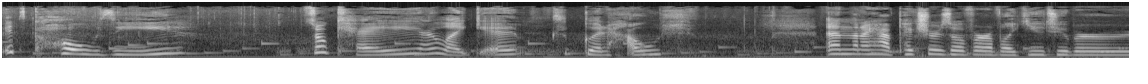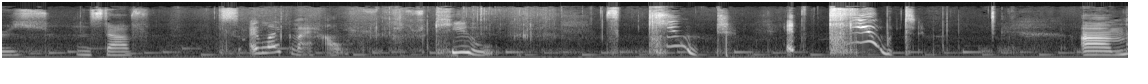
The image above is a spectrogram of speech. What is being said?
it's cozy. It's okay. I like it. It's a good house. And then I have pictures over of like YouTubers and stuff. It's, I like my house. It's cute. It's cute. It's cute. Um,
